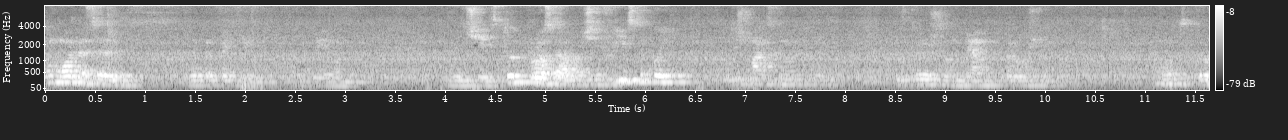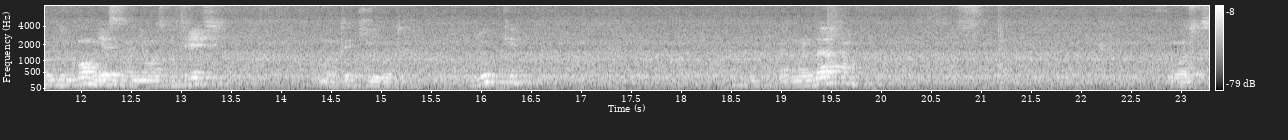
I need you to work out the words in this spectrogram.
Ну, можно за, за крокодил зачесть. Тут просто обычный флис такой, дешманский. Не скажу, что он прям хороший. Вот крупником, если на него смотреть, вот такие вот зубки. Такая мордаха. Хвост.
